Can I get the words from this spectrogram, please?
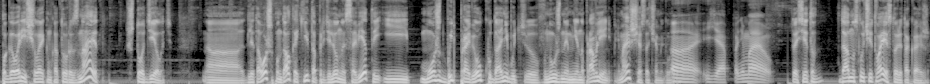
поговорить с человеком, который знает, что делать для того, чтобы он дал какие-то определенные советы и, может быть, провел куда-нибудь э, в нужное мне направление. Понимаешь сейчас, о чем я говорю? А, я понимаю. То есть это в данном случае твоя история такая же?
